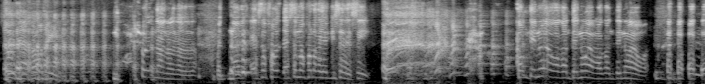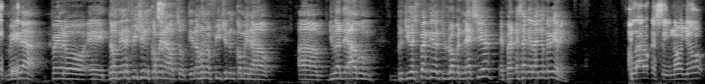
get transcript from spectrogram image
So, ya, vamos a seguir. No, no, no, no. No, eso, fue- eso no fue lo que yo quise decir. continuemos, continuemos, continuemos. Mira, pero eh, no, tienes featuring coming out, so tienes unos featuring coming out. Um, you got the album, but you expecting it to drop it next year? Espera que saque el año que viene. Claro que sí, no, yo.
